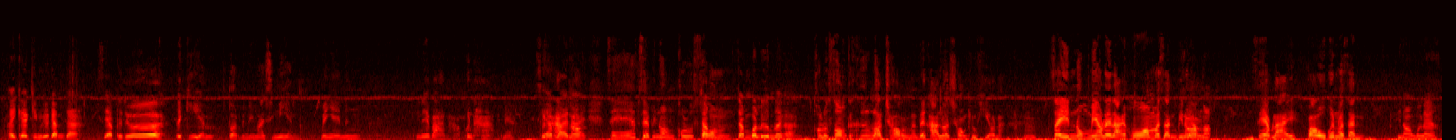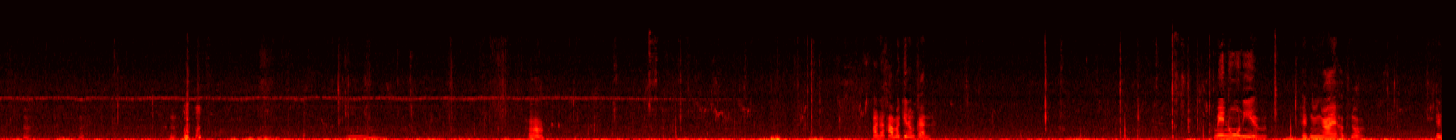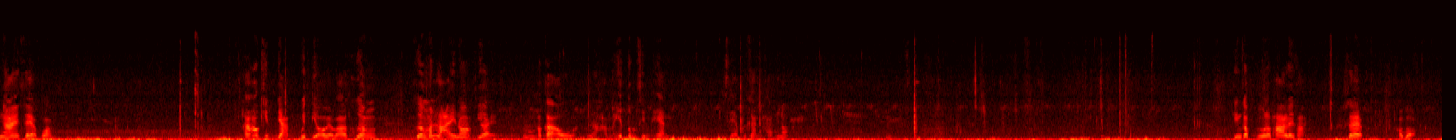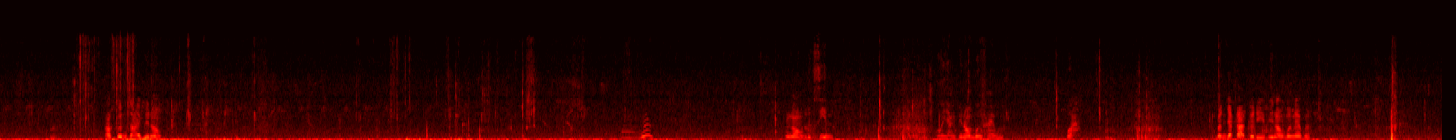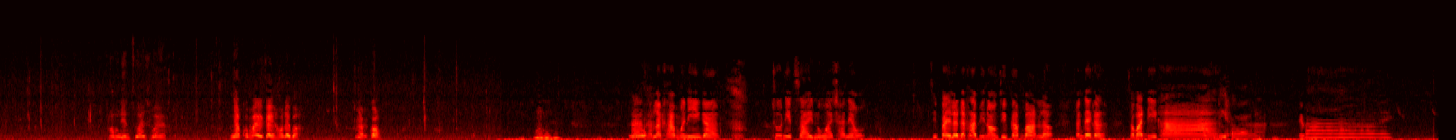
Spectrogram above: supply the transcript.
ใครแค่กินคือกันจ้ะเสียบเถอะเด้อตะเกียนตอนเป็นนิดหน่อยสิเมียนไม่ใหญ่หนึงที่ในบ้านค่ะ เพิ่นหาบแหมเสียบหลายเนาะแซ่บแซ่บพี่น้องคอโลซจองำจำบ่ลืมเลยค่ะคอโลซองก็คือลอดช่องนะเด้อค่ะลอดช่องเขียวๆนะ ใส่นมแมวหลายๆหอมว่าสันพี่น้องแซ่บเนาะแซ่บหลายเป่าเพื่อนว่าสัน พี่น้องบ้างนะฮะมอืมหอมมาคะมากินน้ำกัน เมนูนี่เฮ็นง่ายๆครับพี่น้องเฮ็ดง่ายแซ่บพร้ม ตี๋ยวแบบว่าเครื่องเครื่องมันหลายเนาะใหญ่อืมเขาก็เอาเนี่ยค่ะมาเฮ็ดต้มเสียนแทนแซ่บเพื่อกันค่ะพี่น้องอืมกินกับโหระพาเลยค่ะแซ่บเขาบอกเอาขึ้นสายพี่น้องพี่น้องลึกสินโอ้ยอย่าง พี่น้องเบิ่งไห้ว่ะบรรยากาศก็ดีพี่น้องเบิ่งแน่เพื่อนหอมเหนียนช่วยช่วยยับเขาไม่ไกลๆเท่าไหร่บ่ยับกล่องค่ะสำหรับค่ะมื่อนี้ก็ชูนิดสายนัวชาแนลสิไปแล้วนะคะพี่น้องสิกลับบ้านแล้วตั้งใดก็สวัสดีค่ะดีค่ะ บ๊ายบาย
